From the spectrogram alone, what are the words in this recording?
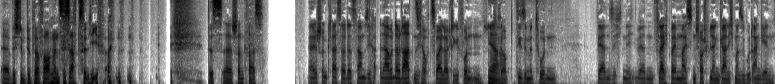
äh, bestimmte Performances abzuliefern. das ist äh, schon krass. Ja, ist schon klasse, aber das haben sich, da, da, hatten sich auch zwei Leute gefunden. Ja. Ich glaube, diese Methoden werden sich nicht, werden vielleicht bei den meisten Schauspielern gar nicht mal so gut angehen.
